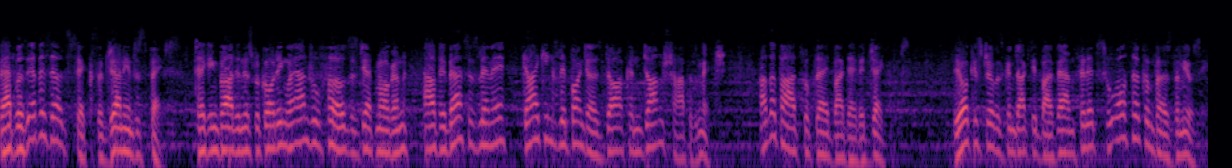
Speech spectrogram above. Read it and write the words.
That was episode six of Journey into Space. Taking part in this recording were Andrew Faulds as Jet Morgan, Alfie Bass as Lemmy, Guy Kingsley Poynter as Doc, and Don Sharp as Mitch. Other parts were played by David Jacobs. The orchestra was conducted by Van Phillips, who also composed the music.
